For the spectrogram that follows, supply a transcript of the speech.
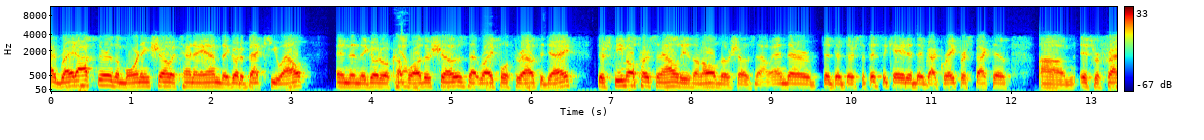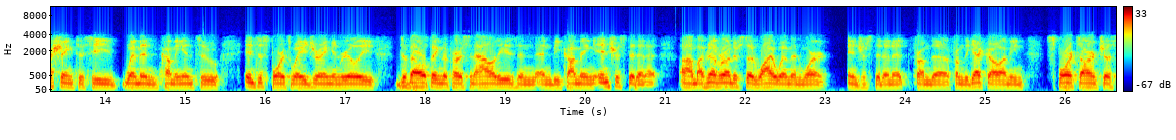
at, right after the morning show at 10 a.m. They go to BetQL, and then they go to a couple Yeah. other shows that rifle throughout the day. There's female personalities on all of those shows now, and they're they're, they're sophisticated. They've got great perspective. Um, it's refreshing to see women coming into into sports wagering and really developing their personalities and, and becoming interested in it. Um, I've never understood why women weren't interested in it from the from the get go. I mean, sports aren't just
